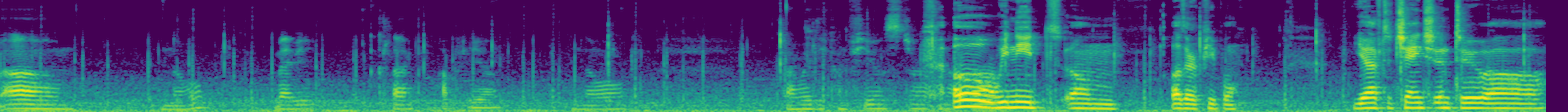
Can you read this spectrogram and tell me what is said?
Um, no. Maybe climb up here. No. I'm really confused. Right. Oh, Ah, we need um other people. You have to change into uh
